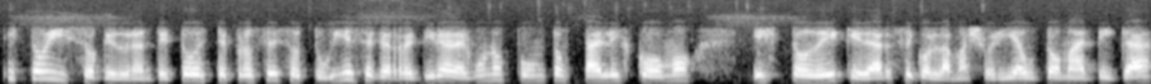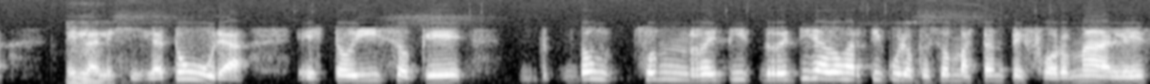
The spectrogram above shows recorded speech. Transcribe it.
Esto hizo que durante todo este proceso tuviese que retirar algunos puntos tales como esto de quedarse con la mayoría automática en la mm. legislatura. Esto hizo que dos, son retira dos artículos que son bastante formales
